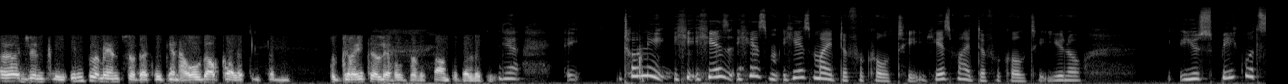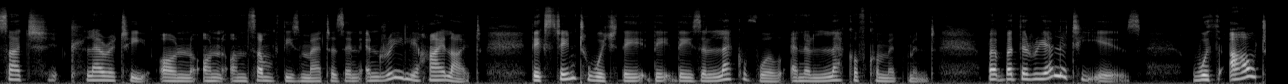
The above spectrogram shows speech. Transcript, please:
urgently implement so that we can hold our politicians to greater levels of accountability. Yeah. Tony, here's here's here's my difficulty. Here's my difficulty. You know, you speak with such clarity on, on, on some of these matters and, and really highlight the extent to which they, they, there's a lack of will and a lack of commitment. But but the reality is without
